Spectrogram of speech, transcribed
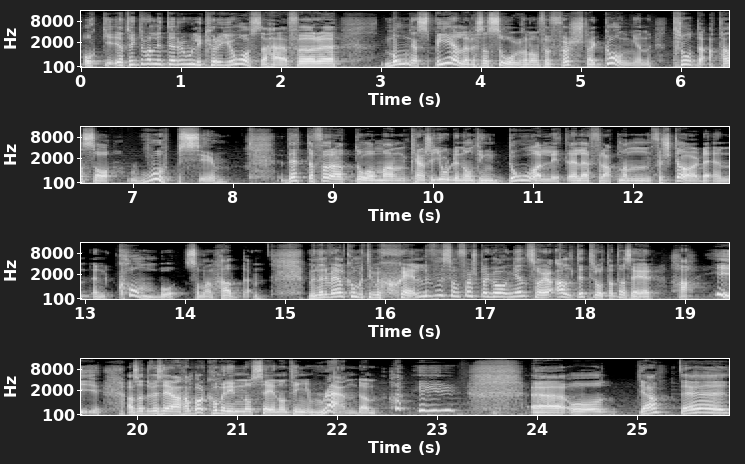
Och jag tyckte det var en lite rolig kuriosa här, för eh, många spelare som såg honom för första gången trodde att han sa whoopsie. Detta för att då man kanske gjorde någonting dåligt eller för att man förstörde en, en kombo som man hade. Men när det väl kommer till mig själv som första gången så har jag alltid trott att han säger hahi. Alltså det vill säga han bara kommer in och säger någonting random. Hahi. Uh, och ja, det,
